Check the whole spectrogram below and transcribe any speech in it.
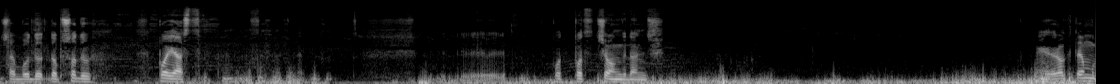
trzeba było do, do przodu pojazd yy, pod, podciągnąć. Rok temu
